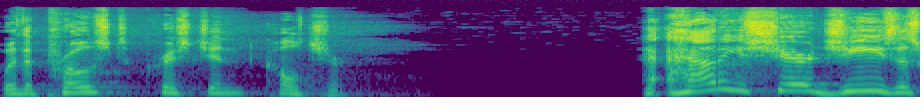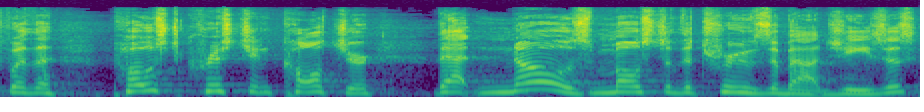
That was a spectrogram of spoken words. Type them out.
with a post Christian culture? How do you share Jesus with a post Christian culture that knows most of the truths about Jesus,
